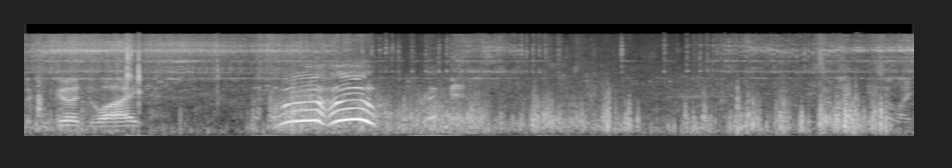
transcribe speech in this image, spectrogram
Looking good, Dwight. Woohoo! These are like these are like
